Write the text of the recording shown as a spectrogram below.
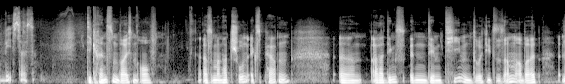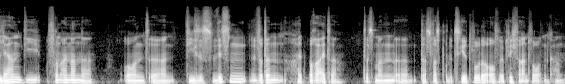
Wie ist das? Die Grenzen weichen auf. Also man hat schon Experten, äh, allerdings in dem Team durch die Zusammenarbeit lernen die voneinander. Und äh, dieses Wissen wird dann halt breiter, dass man äh, das, was produziert wurde, auch wirklich verantworten kann.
